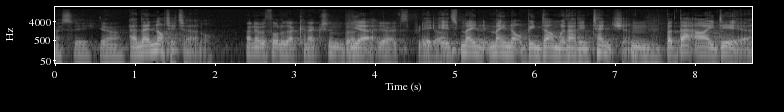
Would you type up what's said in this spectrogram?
I see, yeah. And they're not eternal. I never thought of that connection, but yeah, yeah it's pretty it, It's may, may not have been done with that intention, mm. but that idea.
